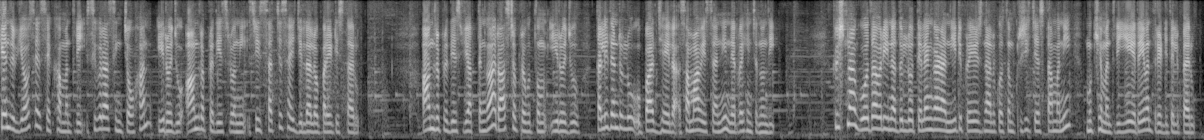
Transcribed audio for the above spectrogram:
కేంద్ర వ్యవసాయ శాఖ మంత్రి శివరాజ్ సింగ్ చౌహాన్ ఈరోజు ఆంధ్రప్రదేశ్లోని శ్రీ సత్యసాయి జిల్లాలో పర్యటిస్తారు. ఆంధ్రప్రదేశ్ వ్యాప్తంగా రాష్ట్ర ప్రభుత్వం ఈరోజు తల్లిదండ్రులు ఉపాధ్యాయుల సమావేశాన్ని నిర్వహించనుంది. కృష్ణా గోదావరి నదుల్లో తెలంగాణ నీటి ప్రయోజనాల కోసం కృషి చేస్తామని ముఖ్యమంత్రి ఏ. రేవంత్ రెడ్డి తెలిపారు.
